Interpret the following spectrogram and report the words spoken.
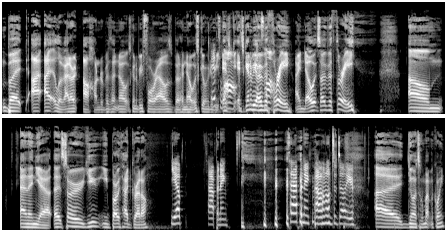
but I, I look, I don't hundred percent know it's going to be four hours, but I know it's going to It's be. long. It's, it's going to be It's over long. three. I know it's over three. Um, and then yeah, uh, so you you both had Greta. Yep, it's happening. it's happening. I don't know what to tell you. Uh, do you want to talk about McQueen?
